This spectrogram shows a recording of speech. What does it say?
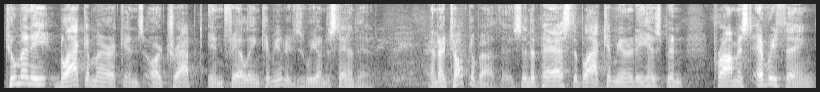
Too many black Americans are trapped in failing communities. We understand that. And I talk about this. In the past, the black community has been promised everything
